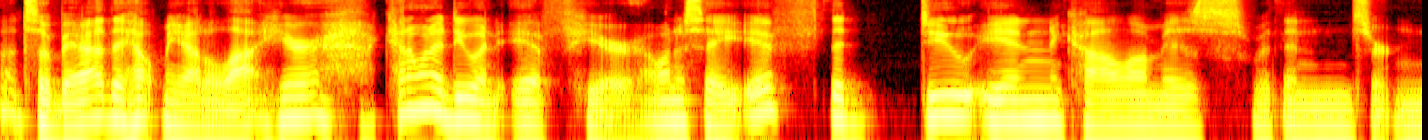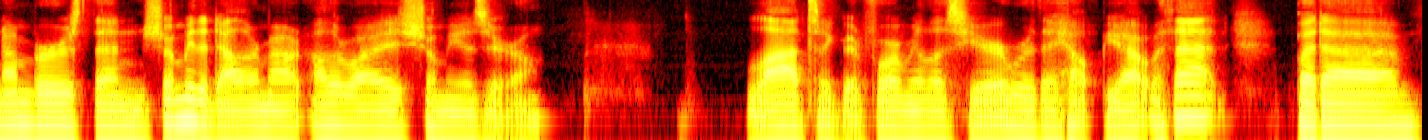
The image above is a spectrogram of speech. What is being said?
not so bad. They help me out a lot here. I kind of want to do an if here. I want to say if the due in column is within certain numbers, then show me the dollar amount. Otherwise, show me a zero. Lots of good formulas here where they help you out with that. But uh, I'm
